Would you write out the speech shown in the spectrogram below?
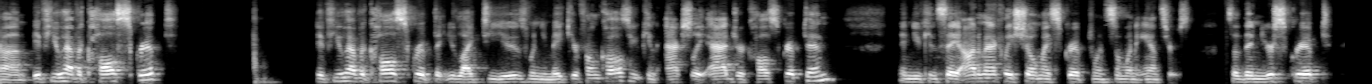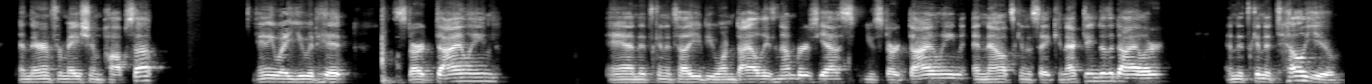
Um, if you have a call script, if you have a call script that you like to use when you make your phone calls, you can actually add your call script in and you can say automatically show my script when someone answers. So then your script and their information pops up. Anyway, you would hit start dialing and it's going to tell you, do you want to dial these numbers? Yes. You start dialing and now it's going to say connecting to the dialer and it's going to tell you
